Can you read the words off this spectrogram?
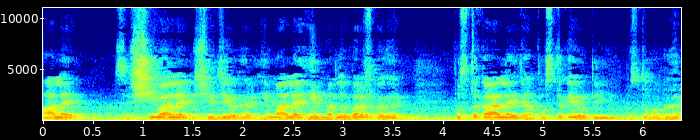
आलय शिवालय, शिव जी का घर, हिमालय, हिम मतलब बर्फ़ का घर। पुस्तकालय जहाँ पुस्तकें होती हैं, पुस्तकों घर।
